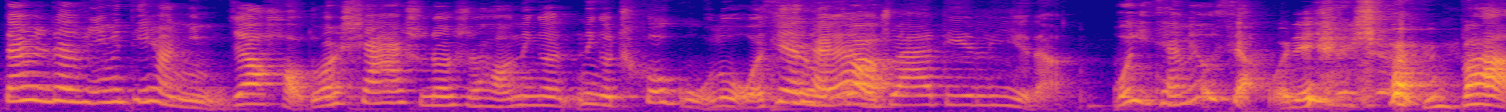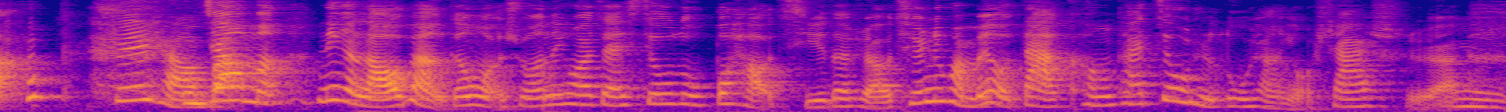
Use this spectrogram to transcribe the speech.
但是但是因为地上你们知道好多沙石的时候，那个那个车轱辘，我现在才知道，抓地力的，我以前没有想过这件事儿。很棒，非常棒。你知道吗？那个老板跟我说，那块儿在修路不好骑的时候，其实那块儿没有大坑，它就是路上有沙石。嗯，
